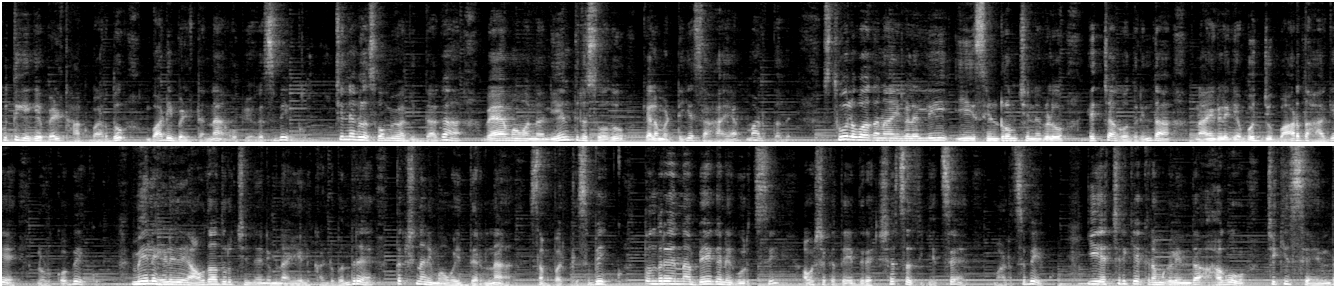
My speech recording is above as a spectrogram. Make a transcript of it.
ಕುತ್ತಿಗೆಗೆ ಬೆಲ್ಟ್ ಹಾಕಬಾರ್ದು. ಬಾಡಿ ಬೆಲ್ಟನ್ನು ಉಪಯೋಗಿಸಬೇಕು. ಚಿಹ್ನೆಗಳು ಸೌಮ್ಯವಾಗಿದ್ದಾಗ ವ್ಯಾಯಾಮವನ್ನು ನಿಯಂತ್ರಿಸೋದು ಕೆಲಮಟ್ಟಿಗೆ ಸಹಾಯ ಮಾಡ್ತದೆ. ಸ್ಥೂಲವಾದ ನಾಯಿಗಳಲ್ಲಿ ಈ ಸಿಂಡ್ರೋಮ್ ಚಿಹ್ನೆಗಳು ಹೆಚ್ಚಾಗೋದ್ರಿಂದ ನಾಯಿಗಳಿಗೆ ಬೊಜ್ಜು ಬಾರದ ಹಾಗೆ ನೋಡ್ಕೋಬೇಕು. ಮೇಲೆ ಹೇಳಿದ ಯಾವುದಾದ್ರೂ ಚಿಹ್ನೆ ನಿಮ್ಮ ನಾಯಿಯಲ್ಲಿ ಕಂಡುಬಂದರೆ ತಕ್ಷಣ ನಿಮ್ಮ ವೈದ್ಯರನ್ನ ಸಂಪರ್ಕಿಸಬೇಕು. ತೊಂದರೆಯನ್ನು ಬೇಗನೆ ಗುರುತಿಸಿ ಅವಶ್ಯಕತೆ ಇದ್ದರೆ ಶಸ್ತ್ರಚಿಕಿತ್ಸೆ ಮಾಡಿಸಬೇಕು. ಈ ಎಚ್ಚರಿಕೆ ಕ್ರಮಗಳಿಂದ ಹಾಗೂ ಚಿಕಿತ್ಸೆಯಿಂದ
